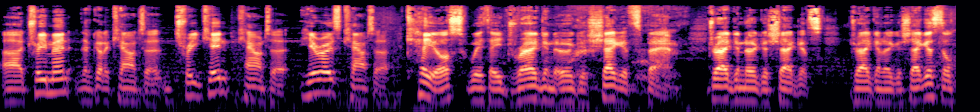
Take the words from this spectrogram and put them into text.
Uh, Tree Men, they've got a counter. Tree Kin, counter. Heroes, counter. Chaos with a Dragon Ogre Shaggoth spam. Dragon Ogre Shaggoths. Dragon Ogre Shaggoths. They'll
